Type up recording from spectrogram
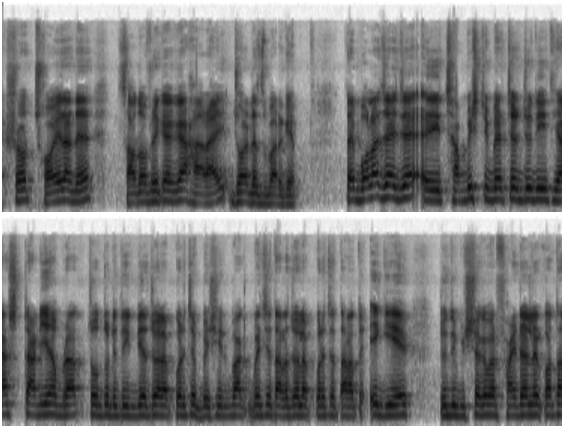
একশো ছয় রানে সাউথ আফ্রিকাকে হারায় জয়নেসবার্গে তাই বলা যায় যে এই ছাব্বিশটি ম্যাচের যদি ইতিহাস টানিয়ে আমরা, চোদ্দটিতে ইন্ডিয়া জয়লাভ করেছে, বেশিরভাগ ম্যাচে তারা জয়লাভ করেছে, তারা তো এগিয়ে যদি বিশ্বকাপের ফাইনালের কথা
